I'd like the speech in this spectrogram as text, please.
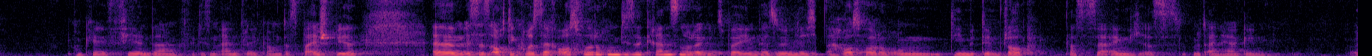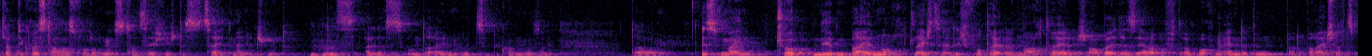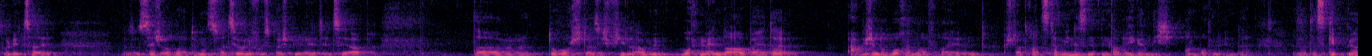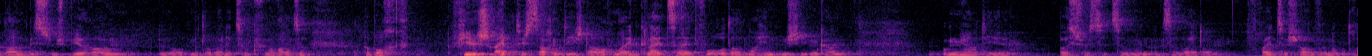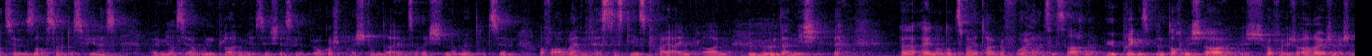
Okay, vielen Dank für diesen Einblick und das Beispiel. Ähm, ist es auch die größte Herausforderung, diese Grenzen, oder gibt es bei Ihnen persönlich Herausforderungen, die mit dem Job, was es ja eigentlich ist, mit einhergehen? Ich glaube, die größte Herausforderung ist tatsächlich das Zeitmanagement, mhm. das alles unter einen Hut zu bekommen. Also da ist mein Job nebenbei noch gleichzeitig Vorteil und Nachteil. Ich arbeite sehr oft am Wochenende, bin bei der Bereitschaftspolizei also sichere Demonstrationen, Fußballspiele etc. ab. Dadurch, dass ich viel am Wochenende arbeite, habe ich in der Woche mal frei und Stadtratstermine sind in der Regel nicht am Wochenende. Also das gibt mir da ein bisschen Spielraum. Ich bin auch mittlerweile Zugführer, also habe auch viele Schreibtischsachen, die ich da auch mal in Gleitzeit vor oder nach hinten schieben kann, um mir die Ausschusssitzungen und so weiter freizuschaufeln. Aber trotzdem ist es auch so, dass vieles bei mir sehr unplanmäßig ist. Eine Bürgersprechstunde einzurichten, dann trotzdem auf Arbeit ein festes Dienstfrei einplanen mhm. und dann nicht äh, ein oder zwei Tage vorher zu sagen, übrigens bin doch nicht da, ich hoffe, ich erreiche euch.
